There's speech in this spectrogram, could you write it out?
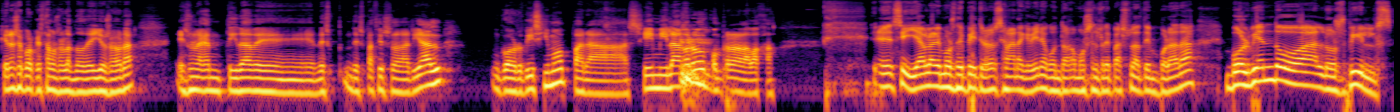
que no sé por qué estamos hablando de ellos ahora, es una cantidad de, de espacio salarial gordísimo para, si hay milagro, comprar a la baja. Eh, sí, ya hablaremos de Patriots la semana que viene cuando hagamos el repaso de la temporada. Volviendo a los Bills.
